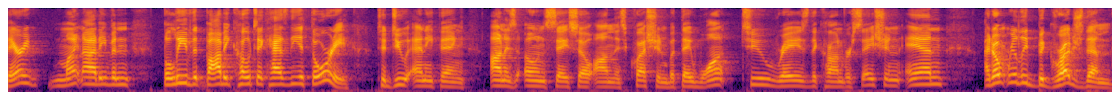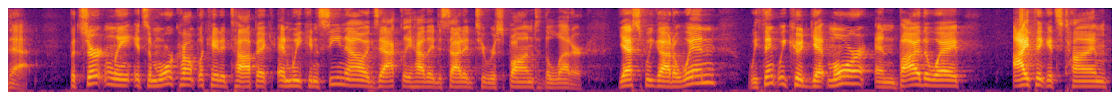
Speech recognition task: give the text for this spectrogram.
They might not even believe that Bobby Kotick has the authority to do anything on his own say so on this question, but they want to raise the conversation, and I don't really begrudge them that. But certainly, it's a more complicated topic, and we can see now exactly how they decided to respond to the letter. Yes, we got a win. We think we could get more. And by the way, I think it's time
